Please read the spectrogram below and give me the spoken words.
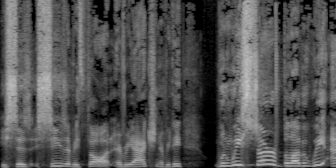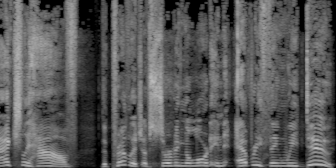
He says, sees every thought, every action, every deed. When we serve, beloved, we actually have the privilege of serving the Lord in everything we do.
